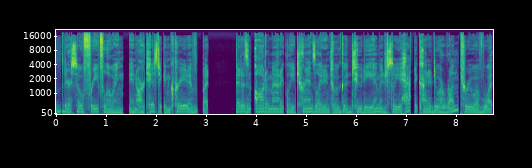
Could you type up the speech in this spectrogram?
they're so free flowing and artistic and creative, but that doesn't automatically translate into a good 2D image. So you have to kind of do a run through of what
